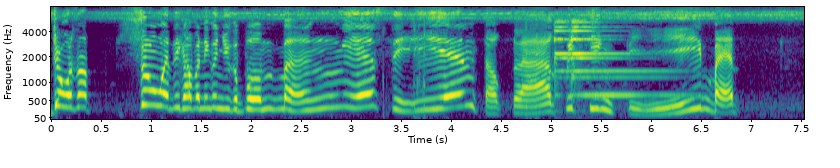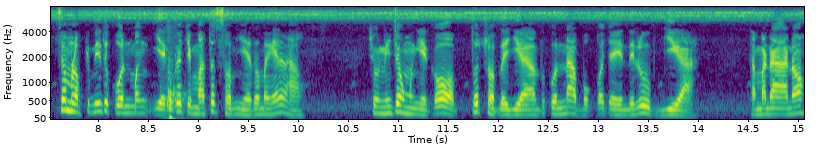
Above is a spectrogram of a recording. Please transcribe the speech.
โจซับ สวัสดีครับวันนี้คุณอยู่กับผมบังเอียเสียนตอกปลาวิชิงตีแบบสำหรับคลิปนี้ทุกคนบังเอียดก็จะมาทดสอบเหยื่อตัวใหม่ให้เราช่วงนี้ช่องบังเอียดก็ทดสอบแต่เหยื่อทุกคนหน้าปกก็จะเห็นในรูปเหยื่อธรรมดาเนาะ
